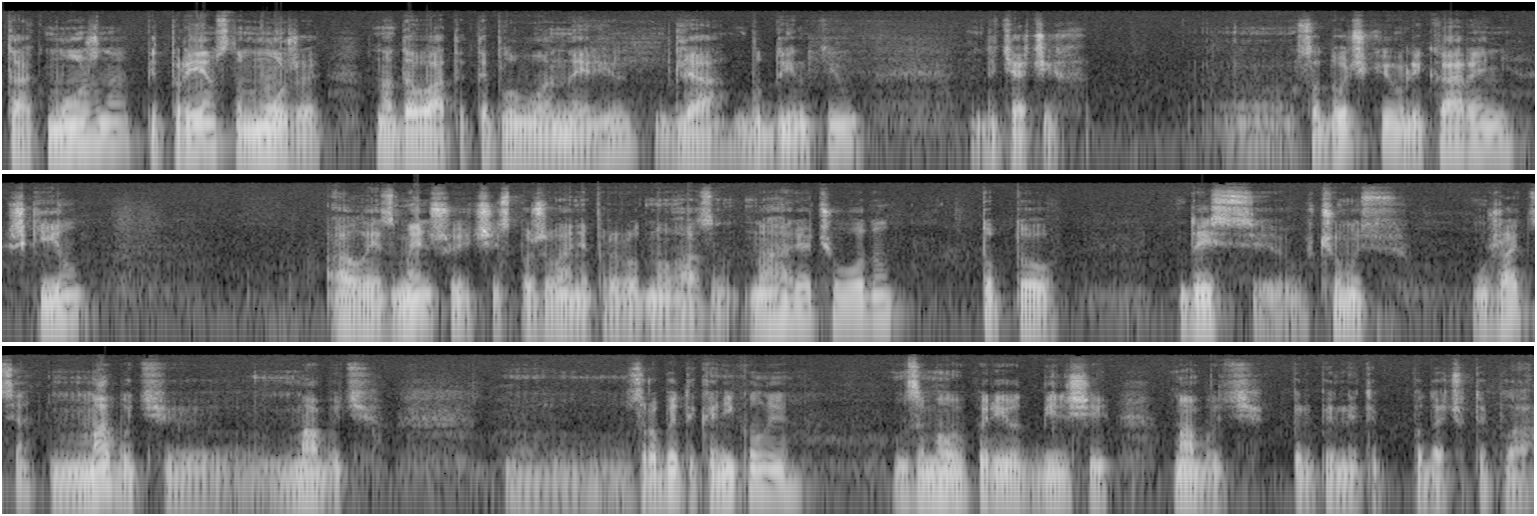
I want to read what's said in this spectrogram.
Так, можна, підприємство може надавати теплову енергію для будинків, дитячих е, садочків, лікарень, шкіл, але зменшуючи споживання природного газу на гарячу воду, тобто десь е, в чомусь ужаться, мабуть, е, мабуть, зробити канікули в зимовий період більші, мабуть, припинити подачу тепла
